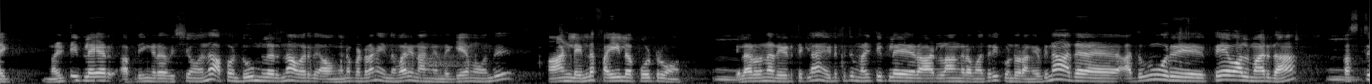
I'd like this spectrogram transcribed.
லைக் மல்டி பிளேயர் அப்படிங்கிற விஷயம் வந்து அப்போ டூம்ல இருந்து தான் வருது. அவங்க என்ன பண்றாங்க இந்த மாதிரி நாங்க இந்த கேமை வந்து ஆன்லைன்ல ஃபைல போட்டுருவோம். எல்லாரும் வந்து அதை எடுத்துக்கலாம். எடுத்துட்டு மல்டி பிளேயர் ஆடலாங்கிற மாதிரி கொண்டு வராங்க. எப்படின்னா அதை அதுவும் ஒரு பேவால் மாதிரி தான் ஃபர்ஸ்ட்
